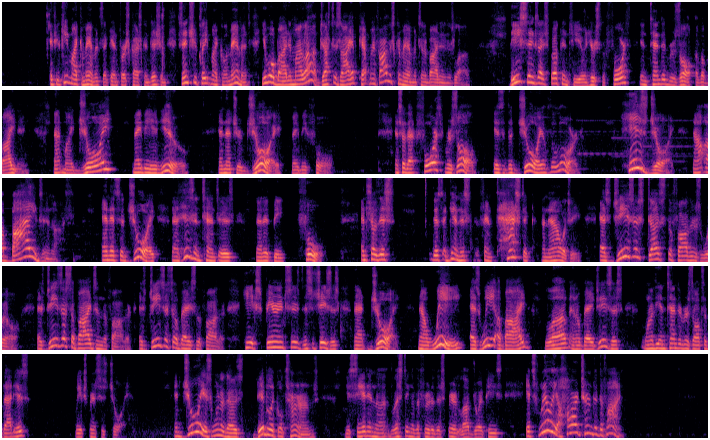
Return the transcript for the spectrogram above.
if you keep my commandments, again, first class condition, since you keep my commandments, you will abide in my love, just as I have kept my Father's commandments and abide in his love. These things I've spoken to you, and here's the fourth intended result of abiding that my joy may be in you, and that your joy may be full. And so that fourth result is the joy of the Lord. His joy now abides in us. And it's a joy that his intent is that it be full. And so this this again this fantastic analogy as Jesus does the Father's will, as Jesus abides in the Father, as Jesus obeys the Father, he experiences this is Jesus that joy. Now we as we abide, love and obey Jesus, one of the intended results of that is we experience his joy. And joy is one of those biblical terms. You see it in the listing of the fruit of the Spirit love, joy, peace. It's really a hard term to define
